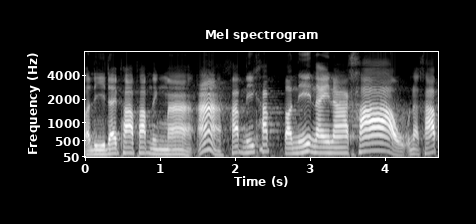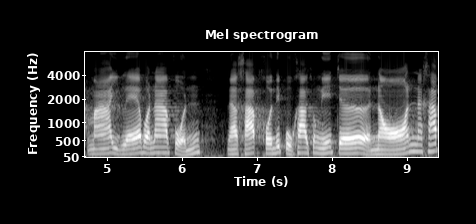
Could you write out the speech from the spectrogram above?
ปรีได้ภาพภาพหนึ่งมาอ่าภาพนี้ครับ ตอนนี้ในนาข้าวนะครับ มาอีกแล้วพอหน้าฝนนะครับ คนที่ปลูกข้าวช่วงนี้เจอหนอนนะครับ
